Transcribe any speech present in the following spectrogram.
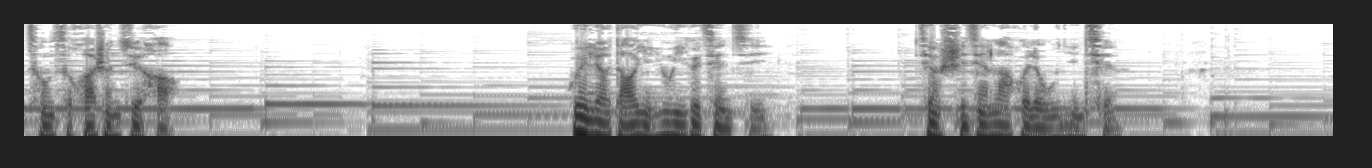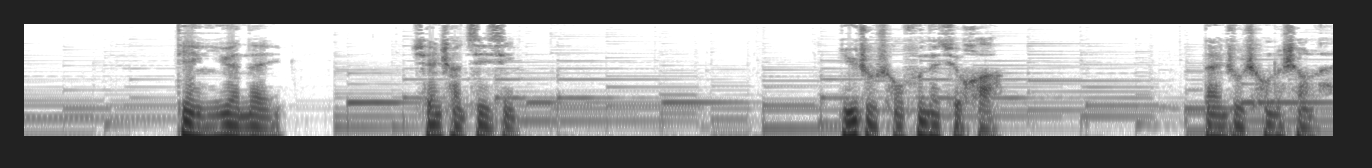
从此画上句号。未料导演用一个剪辑，将时间拉回了五年前。电影院内，全场寂静。女主重复那句话，男主冲了上来，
